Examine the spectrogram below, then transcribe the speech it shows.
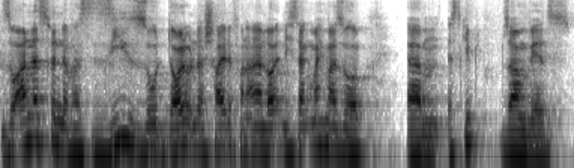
so anders finde, was sie so doll unterscheidet von anderen Leuten. Ich sage manchmal so, ähm, es gibt, sagen wir jetzt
